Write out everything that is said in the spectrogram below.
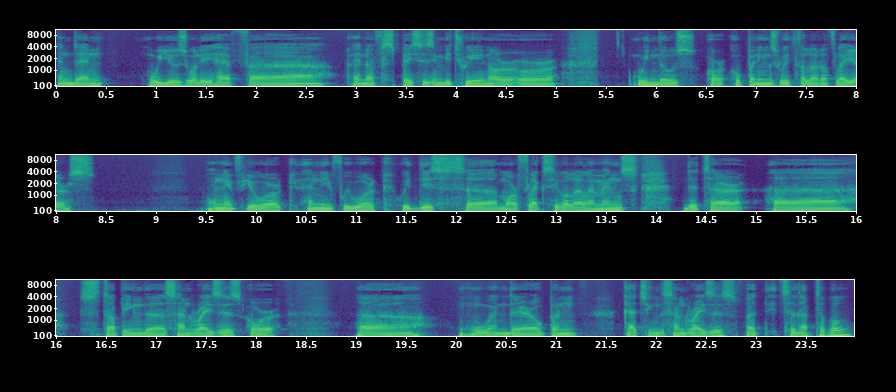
and then we usually have uh, kind of spaces in between or, or windows or openings with a lot of layers. And if you work and if we work with these uh, more flexible elements that are uh, stopping the sunrises or uh, when they're open catching the sunrises but it's adaptable.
